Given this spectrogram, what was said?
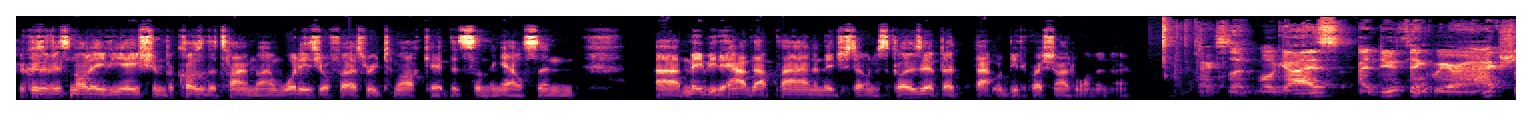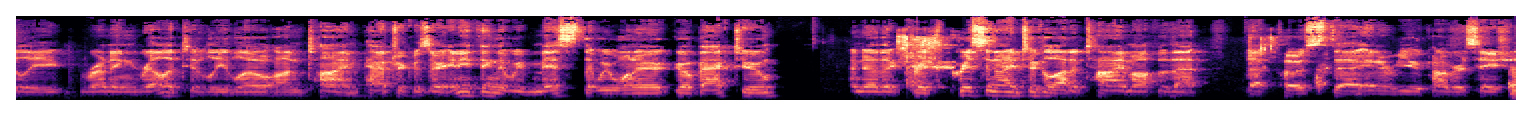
Because if it's not aviation, because of the timeline, what is your first route to market that's something else? And uh, maybe they have that plan and they just don't disclose it, but that would be the question I'd want to know. Excellent. Well, guys, I do think we are actually running relatively low on time. Patrick, was there anything that we missed that we want to go back to? I know that Chris, Chris and I took a lot of time off of that that post uh, interview conversation.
